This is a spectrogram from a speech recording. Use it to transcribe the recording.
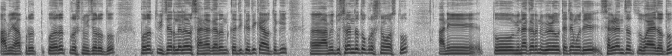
आम्ही हा परत परत प्रश्न विचारतो परत विचारलेल्यावर सांगा कारण कधी कधी काय होतं की आम्ही दुसऱ्यांदा तो प्रश्न वाचतो आणि तो विनाकारण वेळ त्याच्यामध्ये सगळ्यांचाच वाया जातो.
